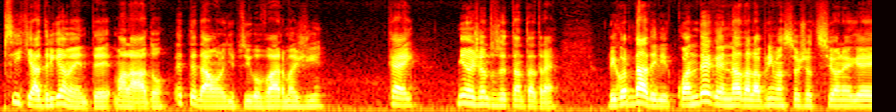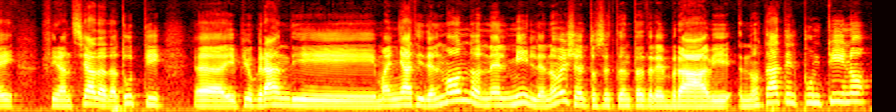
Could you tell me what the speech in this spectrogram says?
psichiatricamente malato e te davano gli psicofarmaci. Ok? 1973. Ricordatevi quando è che è nata la prima associazione gay finanziata da tutti eh, i più grandi magnati del mondo? Nel 1973, bravi. Notate il puntino?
